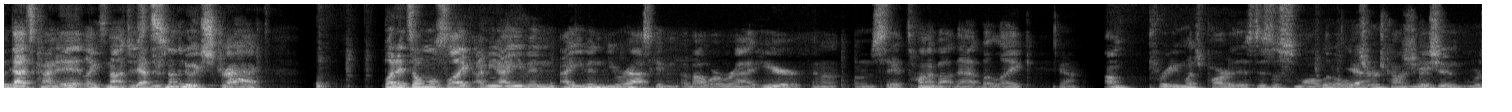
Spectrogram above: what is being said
but that's kind of it. Like it's not just Yes. there's nothing to extract, but it's almost like I mean I even I even you were asking about where we're at here, and I don't, I don't say a ton about that, but like Yeah. I'm pretty much part of this. This is a small little Yeah, church congregation. We're,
